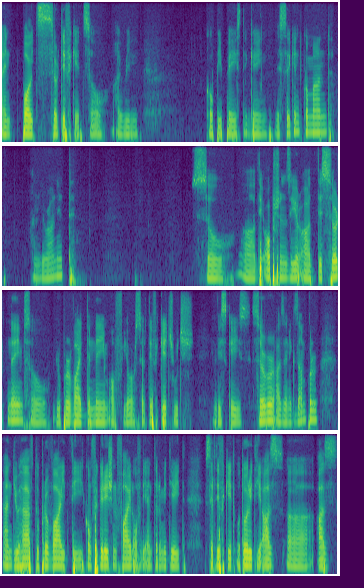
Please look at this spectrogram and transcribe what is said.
endpoint certificate. So I will copy paste again the second command and run it. So uh, the options here are the cert name. So you provide the name of your certificate which in this case server as an example and you have to provide the configuration file of the intermediate certificate authority as uh, as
